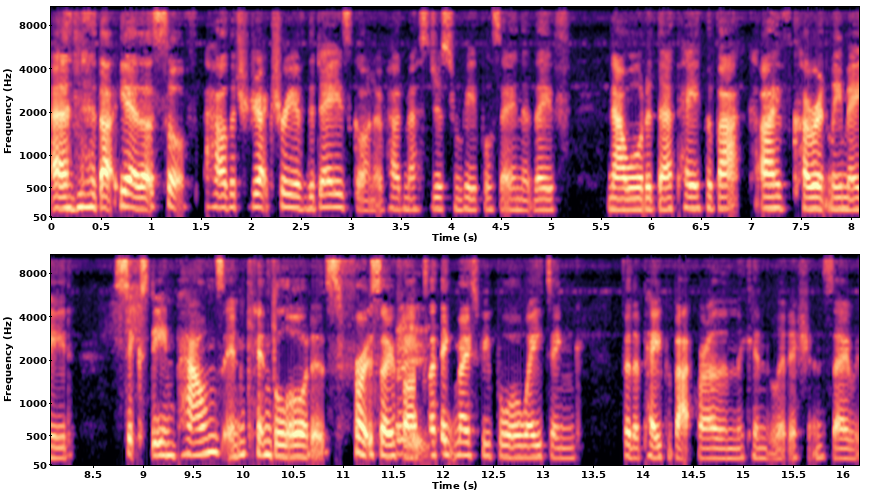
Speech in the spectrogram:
And that, yeah, that's sort of how the trajectory of the day has gone. I've had messages from people saying that they've now ordered their paperback. I've currently made £16 in Kindle orders for it so far. Hey. I think most people are waiting for the paperback rather than the Kindle edition. So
